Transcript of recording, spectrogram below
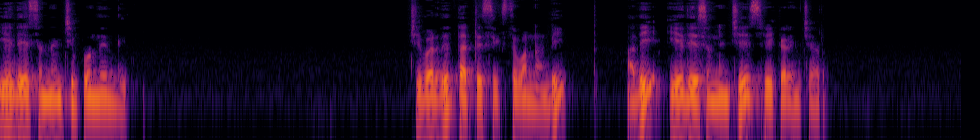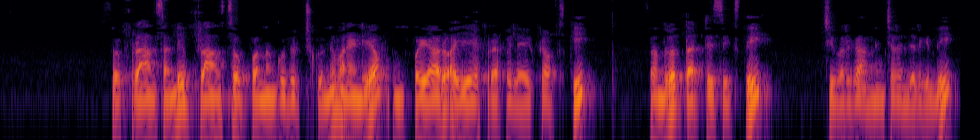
ఏ దేశం నుంచి పొందింది? చివరిది థర్టీ సిక్స్త్ వన్ అండి. అది ఏ దేశం నుంచి స్వీకరించారు? సో ఫ్రాన్స్ అండి. ఫ్రాన్స్ ఒప్పందం కుదుర్చుకుంది మన ఇండియా. ముప్పై ఆరు ఐఏఎఫ్ రఫేల్ ఎయిర్క్రాఫ్ట్స్కి. క్రాఫ్ట్స్కి అందులో థర్టీ సిక్స్ది చివరిగా అందించడం జరిగింది.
